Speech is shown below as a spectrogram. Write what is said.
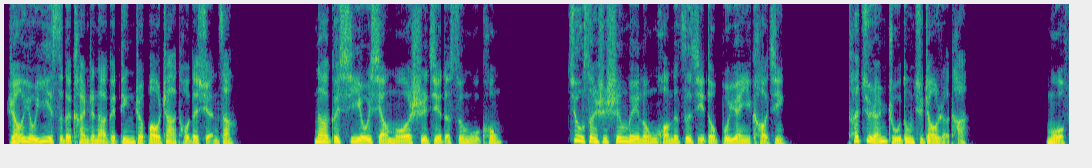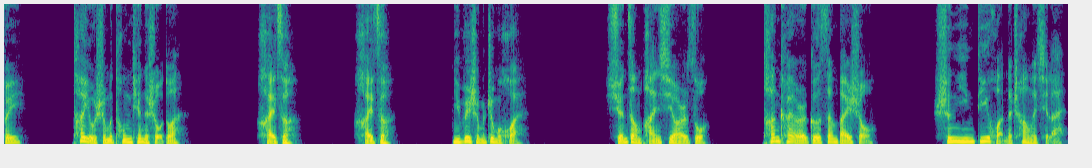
饶有意思的看着那个盯着爆炸头的玄奘，那个西游降魔世界的孙悟空，就算是身为龙皇的自己都不愿意靠近，他居然主动去招惹他，莫非他有什么通天的手段？孩子，孩子，你为什么这么坏？玄奘盘膝而坐，摊开儿歌三百首，声音低缓的唱了起来。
